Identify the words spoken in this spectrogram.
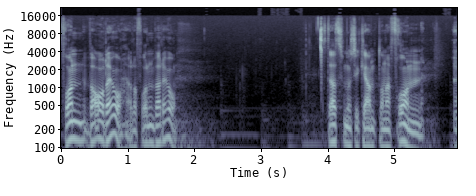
Från var då? Eller från vad då? Stadsmusikanterna från... Så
